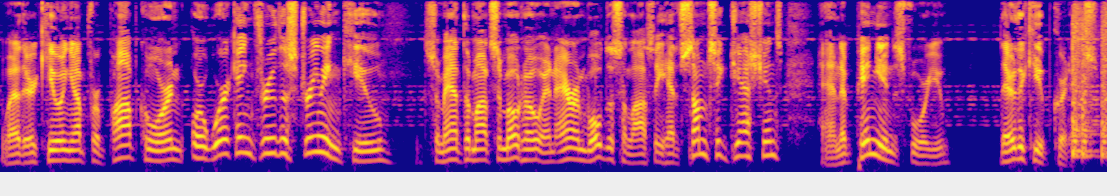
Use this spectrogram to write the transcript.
Whether queuing up for popcorn or working through the streaming queue, Samantha Matsumoto and Aron Woldeslassie have some suggestions and opinions for you. They're the Cube Critics.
